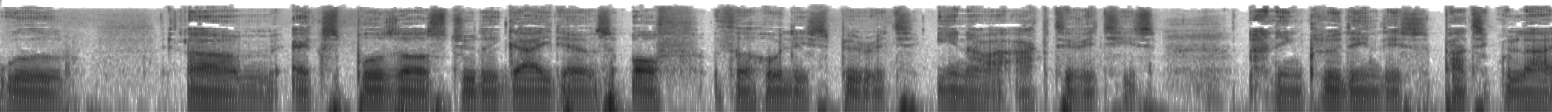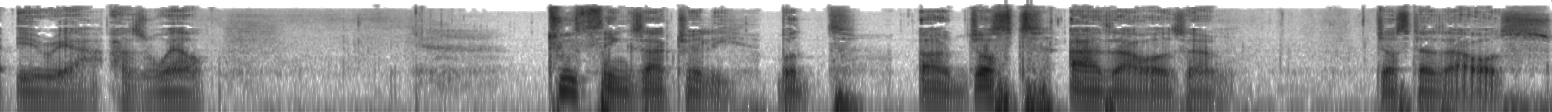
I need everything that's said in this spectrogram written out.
will um, expose us to the guidance of the Holy Spirit in our activities and including this particular area as well. Two things actually, but uh, just as I was, um, just as I was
